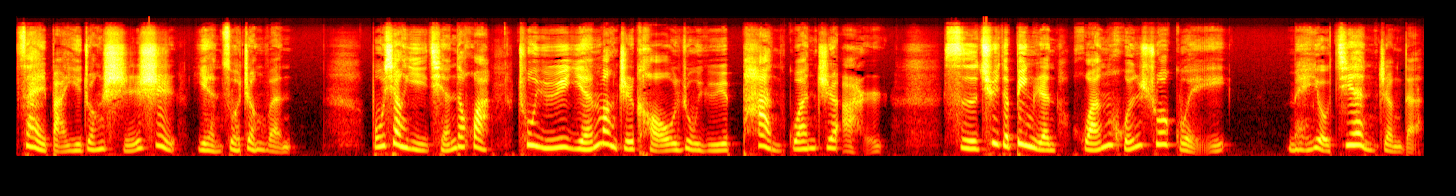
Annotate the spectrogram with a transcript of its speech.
再把一桩实事演作正文。不像以前的话，出于阎王之口，入于判官之耳，死去的病人还魂说鬼，没有见证的。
